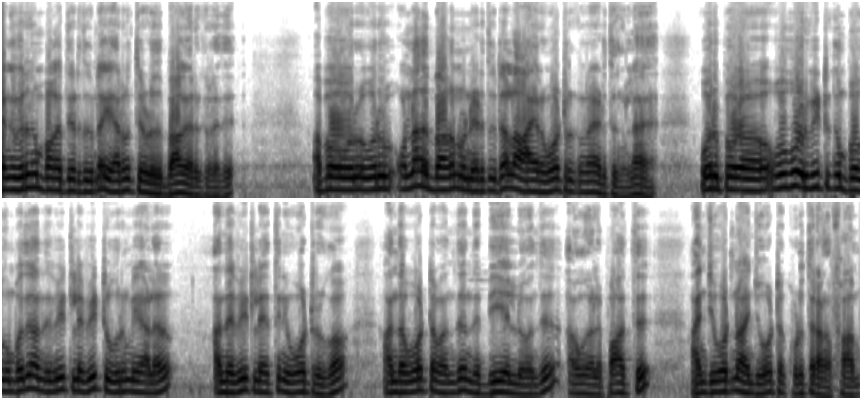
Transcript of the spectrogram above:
எங்கள் விருகம் பாகத்தை எடுத்துக்கிட்டால் இரநூத்தி எழுபது பாகம் இருக்கிறது. அப்போது ஒரு ஒரு ஒன்றாவது பாகம்னு ஒன்று எடுத்துக்கிட்டால் ஆயிரம் ஓட்டு இருக்குன்னா எடுத்துங்களேன். ஒரு இப்போ ஒவ்வொரு வீட்டுக்கும் போகும்போது அந்த வீட்டில் வீட்டு உரிமையாளர் அந்த வீட்டில் எத்தனை ஓட்டு இருக்கோ அந்த ஓட்டை வந்து அந்த பிஎல் வந்து அவங்கள பார்த்து அஞ்சு ஓட்டுனா அஞ்சு ஓட்டை கொடுத்துறாங்க ஃபார்ம்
